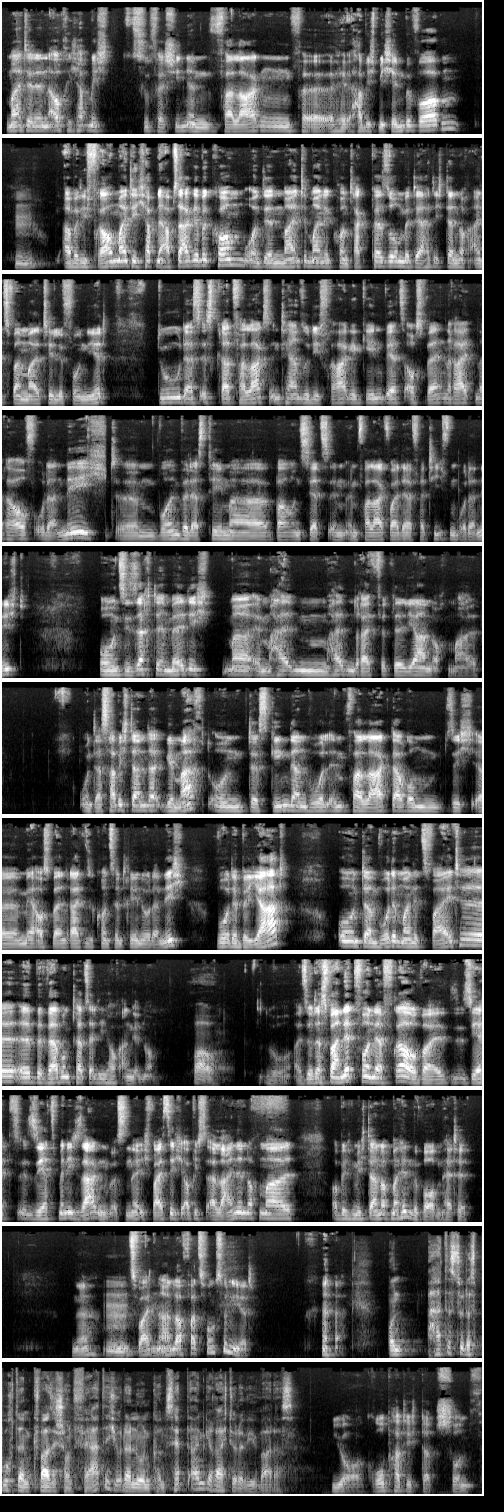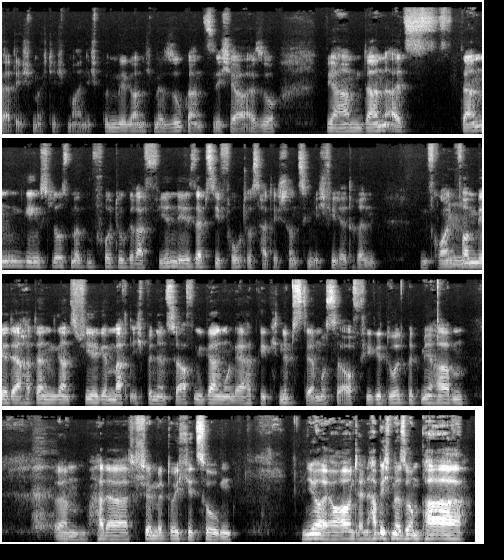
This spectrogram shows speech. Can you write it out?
meinte dann auch, ich habe mich zu verschiedenen Verlagen äh, habe ich mich hinbeworben. Hm. Aber die Frau meinte, ich habe eine Absage bekommen und dann meinte meine Kontaktperson, mit der hatte ich dann noch ein, zwei Mal telefoniert, du, das ist gerade verlagsintern so die Frage, gehen wir jetzt aufs Wellenreiten rauf oder nicht? Ähm, wollen wir das Thema bei uns jetzt im, im Verlag weiter vertiefen oder nicht? Und sie sagte, melde ich mal im halben, halben dreiviertel Jahr nochmal. Und das habe ich dann da gemacht und es ging dann wohl im Verlag darum, sich äh, mehr aufs Wellenreiten zu konzentrieren oder nicht wurde bejaht und dann wurde meine zweite äh, Bewerbung tatsächlich auch angenommen. Wow. So, also das war nett von der Frau, weil sie hat sie es mir nicht sagen müssen. Ne? Ich weiß nicht, ob ich es alleine nochmal, ob ich mich da nochmal hinbeworben hätte. Ne? Und mm. im zweiten mm. Anlauf hat es funktioniert. und hattest du das Buch dann quasi schon fertig oder nur ein Konzept eingereicht oder wie war das? Ja, grob hatte ich das schon fertig, möchte ich meinen. Ich bin mir gar nicht mehr so ganz sicher. Also wir haben dann als dann ging es los mit dem Fotografieren. Nee, selbst die Fotos hatte ich schon ziemlich viele drin. Ein Freund mhm. von mir, der hat dann ganz viel gemacht. Ich bin dann surfen gegangen und er hat geknipst. Der musste auch viel Geduld mit mir haben. Ähm, hat er schön mit durchgezogen. Ja, ja, und dann habe ich mir so ein paar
